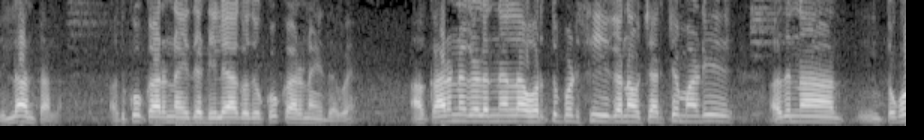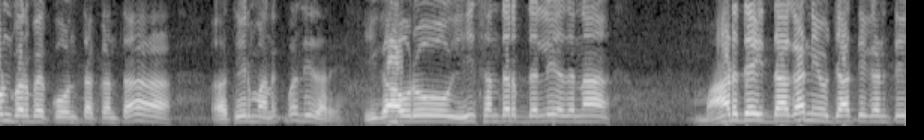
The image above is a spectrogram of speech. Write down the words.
ಇಲ್ಲ ಅಂತಲ್ಲ. ಅದಕ್ಕೂ ಕಾರಣ ಇದೆ ಡಿಲೇ ಆಗೋದಕ್ಕೂ ಕಾರಣ ಇದ್ದಾವೆ ಆ ಕಾರಣಗಳನ್ನೆಲ್ಲ ಹೊರತುಪಡಿಸಿ ಈಗ ನಾವು ಚರ್ಚೆ ಮಾಡಿ ಅದನ್ನ ತಗೊಂಡು ಬರಬೇಕು ಅಂತಕ್ಕಂಥ ತೀರ್ಮಾನಕ್ಕೆ ಬಂದಿದ್ದಾರೆ. ಈಗ ಅವರು ಈ ಸಂದರ್ಭದಲ್ಲಿ ಅದನ್ನ ಮಾಡದೇ ಇದ್ದಾಗ ನೀವು ಜಾತಿ ಗಣತಿ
